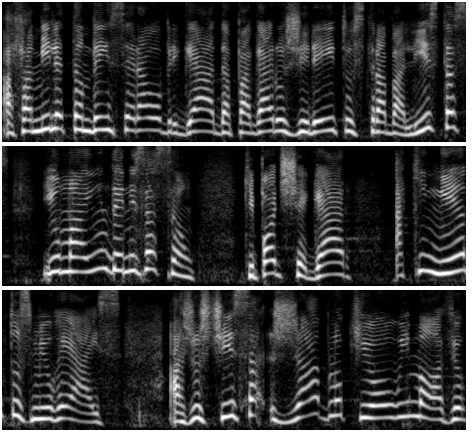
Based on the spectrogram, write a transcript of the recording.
A família também será obrigada a pagar os direitos trabalhistas e uma indenização, que pode chegar a 500 mil reais. A justiça já bloqueou o imóvel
